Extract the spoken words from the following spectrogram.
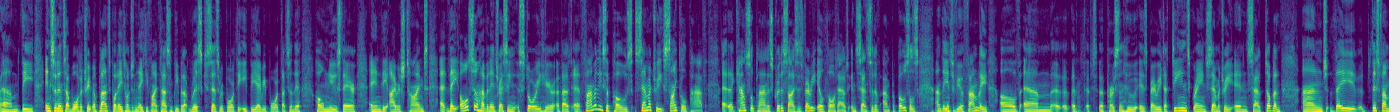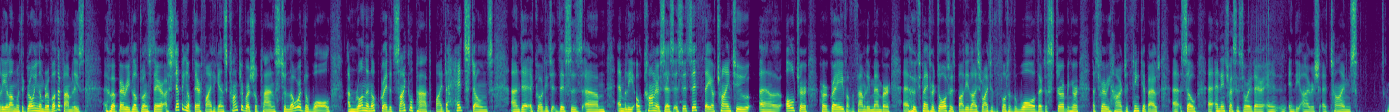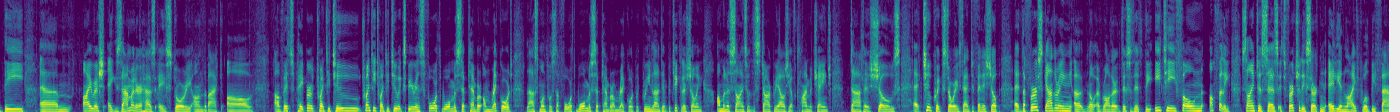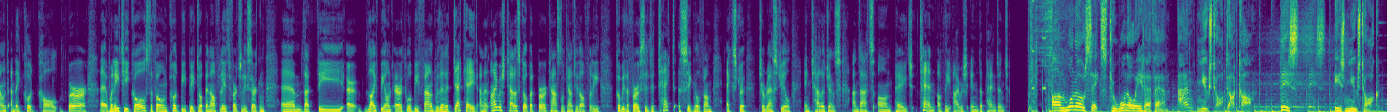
Um, the incidents at water treatment plants put 885,000 people at risk, says report, the EPA report. That's in the home news there in the Irish Times. Uh, they also have an interesting story here about uh, families oppose cemetery cycle path. Uh, the council plan is criticised as very ill thought out, insensitive, and proposals. And they interview a family of um, a, a, a, person who is buried at Deansgrange Cemetery in South Dublin. And they, this family, along with a growing number of other families, who have buried loved ones there are stepping up their fight against controversial plans to lower the wall and run an upgraded cycle path by the headstones. And uh, according to this, is um, Emily O'Connor says, it's as if they are trying to uh, alter her grave of a family member uh, who explained her daughter's body lies right at the foot of the wall. They're disturbing her. That's very hard to think about. Uh, so, uh, an interesting story there in, in the Irish uh, Times. The um, Irish Examiner has a story on the back of of its paper 22, 2022 experienced fourth warmest September on record. Last month was the fourth warmest September on record, with Greenland in particular showing ominous signs of the stark reality of climate change data shows. Uh, two quick stories then to finish up. Uh, the first gathering, uh, no, uh, rather, this is it, the ET phone Offaly. Scientist says it's virtually certain alien life will be found and they could call Birr. Uh, when ET calls, the phone could be picked up in Offaly. It's virtually certain um, that the uh, life beyond Earth will be found within a decade, and an Irish telescope at Castle, County Offaly, could be the first to detect a signal from extraterrestrial intelligence, and that's on page 10 of the Irish Independent. On 106 to 108 FM and Newstalk.com. This, this is Newstalk.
